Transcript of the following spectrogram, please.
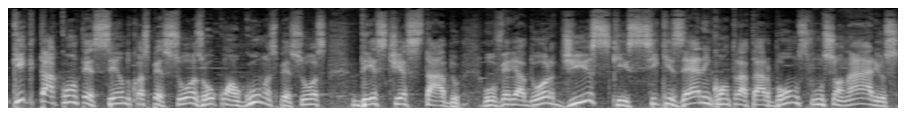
o que está acontecendo com as pessoas ou com algumas pessoas deste estado? O vereador diz que se quiserem contratar bons funcionários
